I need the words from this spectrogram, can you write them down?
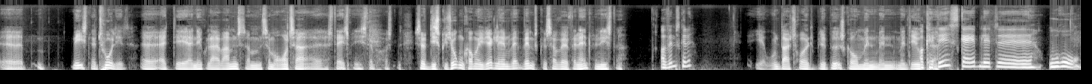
øh, mest naturligt, øh, at det er Nikolaj Vammen, som, som overtager øh, statsministerposten. Så diskussionen kommer i virkeligheden, hvem skal så være finansminister? Og hvem skal det? Ja, udenbart tror jeg, det bliver Bødskov, men, men, men det er jo... Og kan det skabe lidt øh, uro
